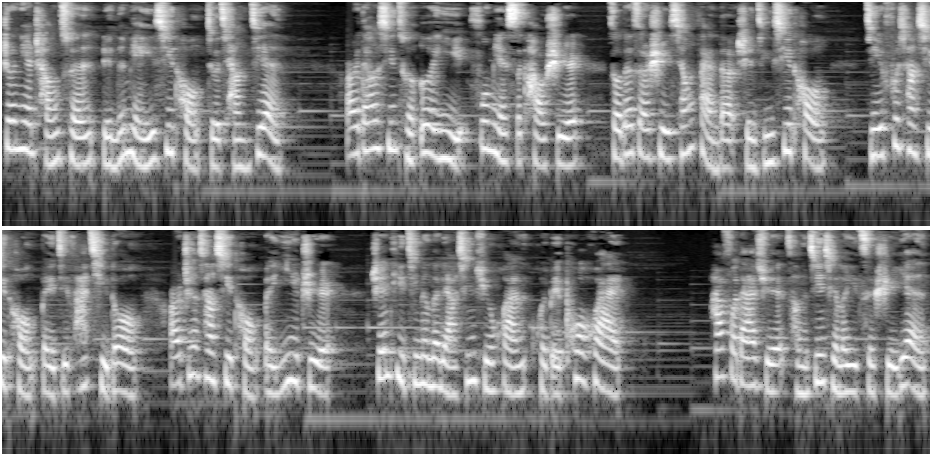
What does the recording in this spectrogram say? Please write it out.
正念长存，人的免疫系统就强健。而当心存恶意、负面思考时，走的则是相反的神经系统，即负向系统被激发启动，而正向系统被抑制，身体机能的良性循环会被破坏。哈佛大学曾进行了一次实验。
